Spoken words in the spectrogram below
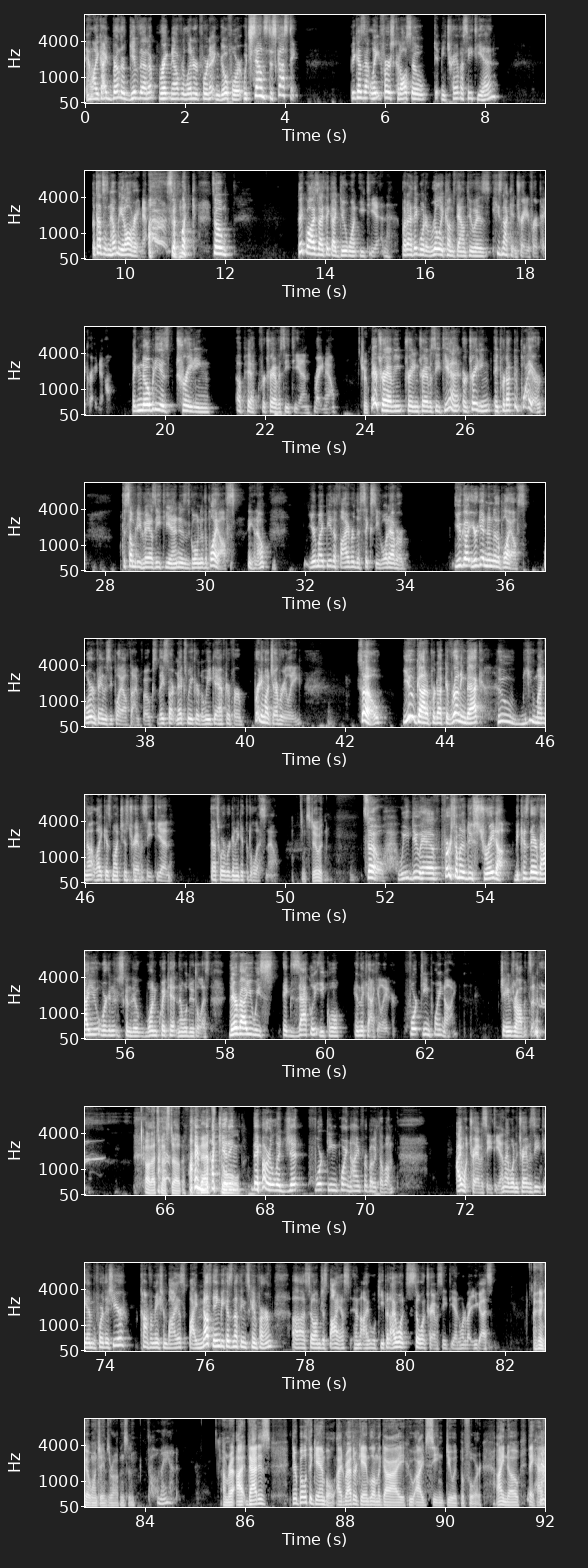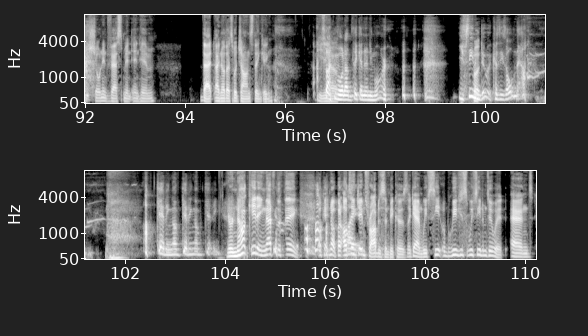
And like, I'd rather give that up right now for Leonard Fournette and go for it, which sounds disgusting because that late first could also get me Travis Etienne, but that doesn't help me at all right now. so, Mhm. like, so pick wise, I think I do want ETN, but I think what it really comes down to is he's not getting traded for a pick right now. Like, nobody is trading a pick for Travis Etienne right now. True. They're tra- trading Travis Etienne or trading a productive player to somebody who has ETN and is going to the playoffs. You know, you might be the five or the six seed, whatever. You got you're getting into the playoffs. We're in fantasy playoff time, folks. They start next week or the week after for pretty much every league. So you've got a productive running back who you might not like as much as Travis Etienne. That's where we're going to get to the list now. Let's do it. So we do have first. I'm going to do straight up because their value. We're going to just going to do one quick hit and then we'll do the list. Their value we exactly equal in the calculator. 14.9. James Robinson. Oh, that's messed up. I'm That's not kidding. gold. They are legit 14.9 for both of them. I want Travis Etienne. I wanted Travis Etienne before this year. Confirmation bias by nothing because nothing's confirmed. Uh, so I'm just biased and I will keep it. I want still want Travis Etienne. What about you guys? I think I want James Robinson. Oh man. I'm re- I, that is they're both a gamble. I'd rather gamble on the guy who I've seen do it before. I know they haven't shown investment in him. That I know that's what John's thinking. That's You not uh, even what I'm thinking anymore. You've seen him do it because he's old now. I'm kidding. I'm kidding. I'm kidding. You're not kidding. That's the thing. Okay, no, but I'll take. James Robinson because again, we've seen we've we've seen him do it, and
